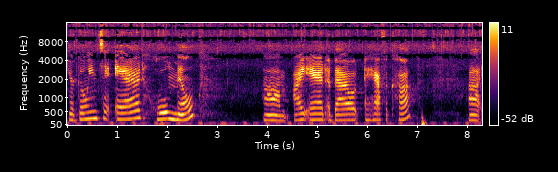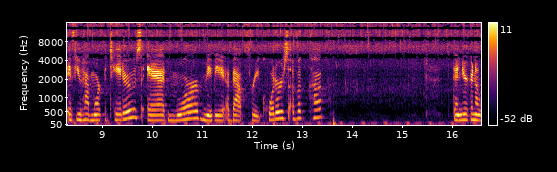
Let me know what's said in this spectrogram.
You're going to add whole milk. Um, I add about a half a cup. Uh, if you have more potatoes, add more, maybe about three quarters of a cup. Then you're gonna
